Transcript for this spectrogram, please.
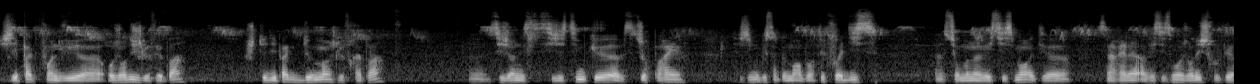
J'ai pas de point de vue. Euh, aujourd'hui, je le fais pas. Je te dis pas que demain, je le ferai pas. Euh, si j'estime que euh, c'est toujours pareil, j'estime que ça peut me rapporter x10 sur mon investissement et que c'est un réel investissement. Aujourd'hui, je trouve que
